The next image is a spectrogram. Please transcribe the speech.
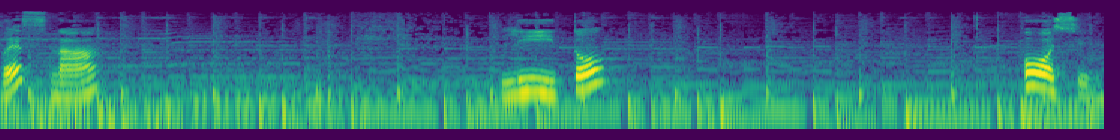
весна, літо, осінь.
